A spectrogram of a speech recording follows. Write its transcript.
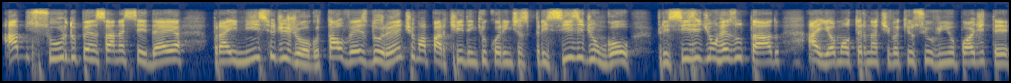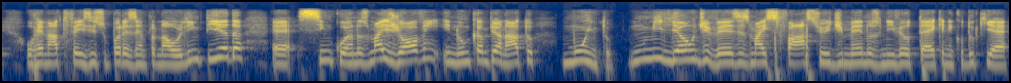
absurdo pensar nessa ideia para início de jogo. Talvez durante uma partida em que o Corinthians precise de um gol, precise de um resultado, aí é uma alternativa que o Silvinho pode ter. O Renato fez isso, por exemplo, na Olimpíada, é, cinco anos mais jovem e num campeonato muito, um milhão de vezes mais fácil e de menos nível técnico do que é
